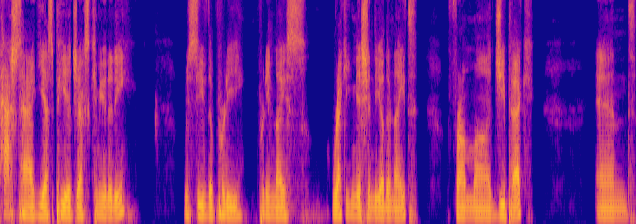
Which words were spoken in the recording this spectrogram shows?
hashtag YesPHX community received a pretty pretty nice recognition the other night from uh, GPEC, and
